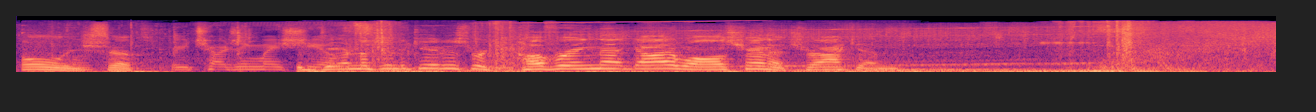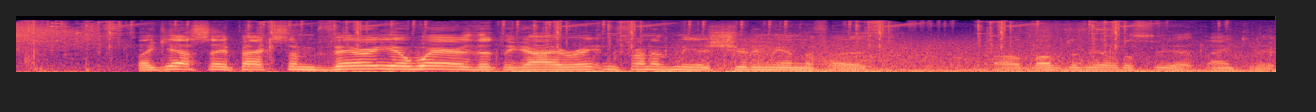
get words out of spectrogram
Holy shit. Recharging my The shield. damage indicators were covering that guy while I was trying to track him. Like, yes, Apex, I'm very aware that the guy right in front of me is shooting me in the face. I would love to be able to see it. Thank you.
